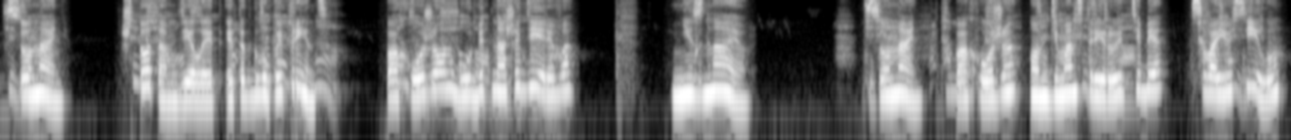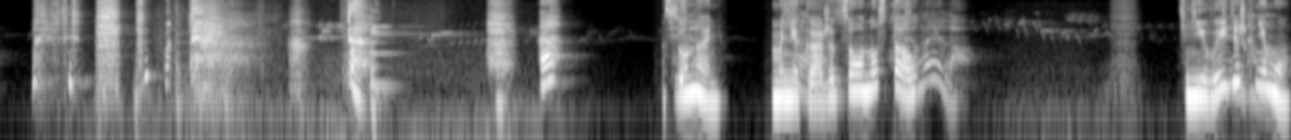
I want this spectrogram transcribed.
Сунань, что там делает этот глупый принц? Похоже, он губит наше дерево. Не знаю. Сунань, похоже, он демонстрирует тебе свою силу. Сунань, мне кажется, он устал. Не выйдешь к нему?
